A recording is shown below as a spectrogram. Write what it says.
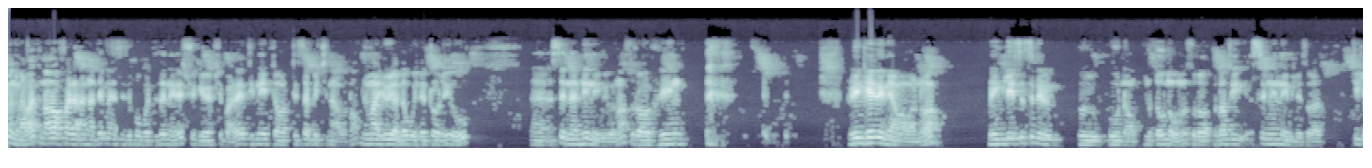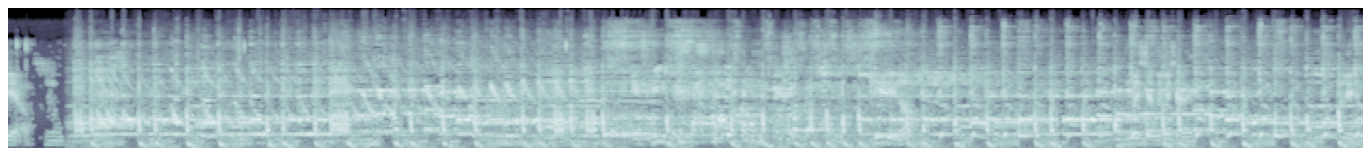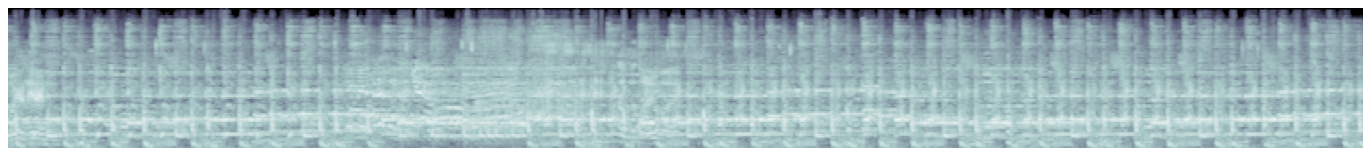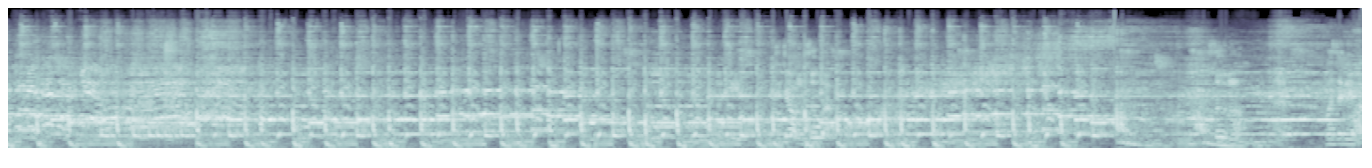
မင်္ဂလာပါကျွန်တော်တို့ Fighter Entertainment အစီအစဉ်ပုံပေါ်တင်ဆက်နေတဲ့ရွှေကြပဲဖြစ်ပါတယ်ဒီနေ့ကျွန်တော်တင်ဆက်ပေးချင်တာပေါ့နော်မြန်မာရိုးရလောက်ဝေလက်တော်လေးကိုအဲအစစ်နဲ့နှိမ့်နေပြီပေါ့နော်ဆိုတော့ ring ring ခဲတဲ့နေရာမှာပေါ့နော် ring လေးစစ်စစ်တွေဘူဘူတော့မတုံးတော့ဘူးနော်ဆိုတော့ဘယ်လောက်ထိအစစ်နှိမ့်နေပြီလဲဆိုတော့ကြည့်လိုက်အောင် မစ်ရှာမစ်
